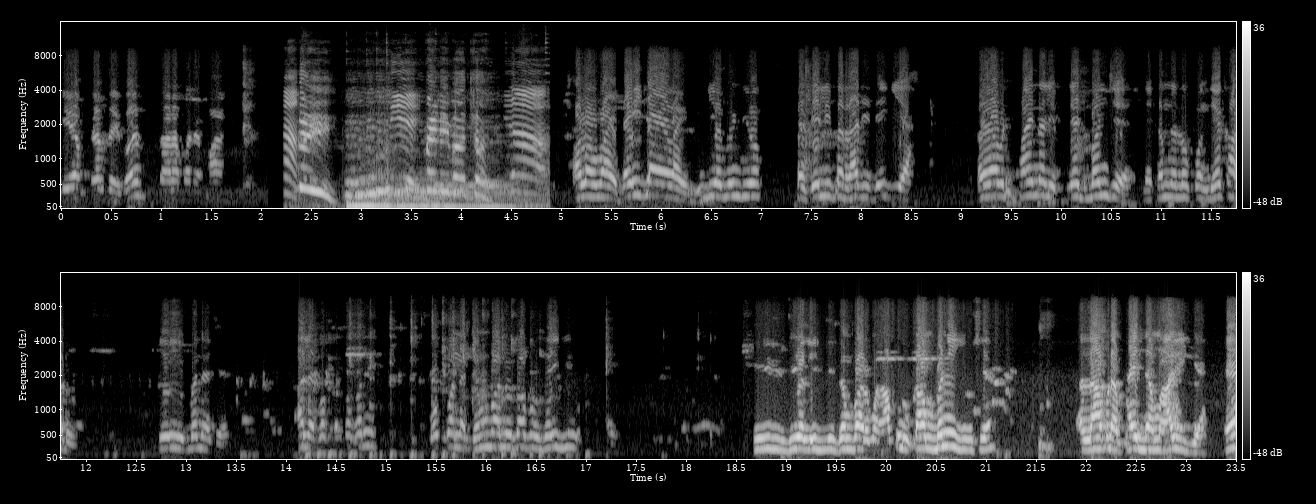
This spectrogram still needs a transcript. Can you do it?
કેમ કર દઈ બસ. તારા મને માંગ હલો ભાઈ થઈ જાય ભાઈ વીડિયો વીડિયો. તો પેલી પર રાજી થઈ ગયા. હવે આપણી ફાઇનલી પ્લેટ બનશે. ને તમને લોકોને દેખાડું કેવી બને છે. હાલે પકડ તો કરી. બપોરના જમવાનું તો આપણું થઈ ગયું. ઈ રિયલ ઇડલી સંભાર પણ આપણું કામ બની ગયું છે. એટલે આપણે ફાયદામાં આવી ગયા. હે?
